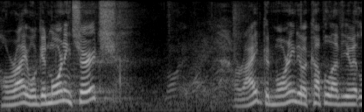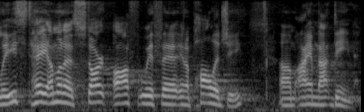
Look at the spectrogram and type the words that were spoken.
All right, well, good morning, church. All right, good morning to a couple of you at least. Hey, I'm going to start off with a, an apology. Um, I am not Dean.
